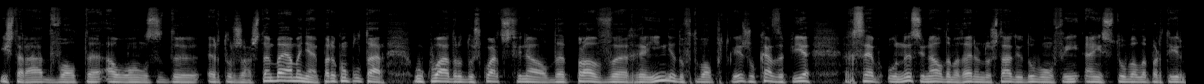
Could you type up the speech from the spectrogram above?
e estará de volta ao 11 de Artur Jorge. Também amanhã, para completar o quadro dos quartos de final da prova rainha do futebol português, o Casa Pia recebe o Nacional da Madeira no estádio do Bonfim, em Setúbal, a partir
